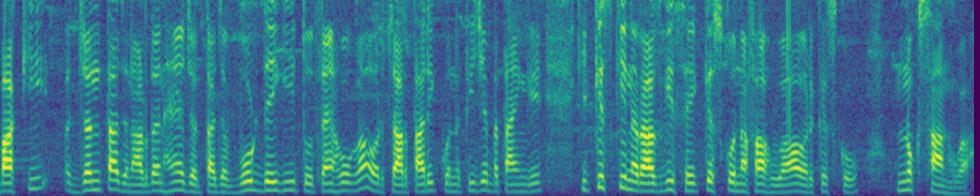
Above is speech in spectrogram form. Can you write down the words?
बाकी जनता जनार्दन है, जनता जब वोट देगी तो तय होगा और चार तारीख को नतीजे बताएँगे कि किसकी नाराज़गी से किसको नफ़ा हुआ और किसको नुकसान हुआ।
